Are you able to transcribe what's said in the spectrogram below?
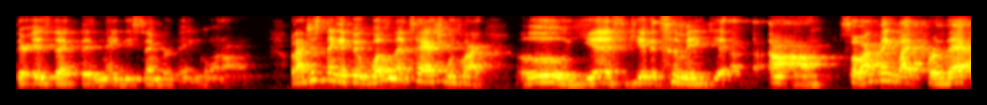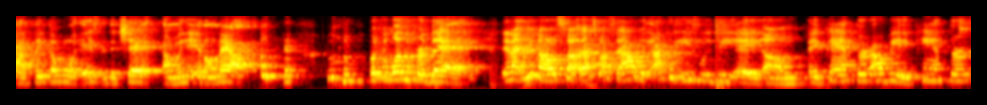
there is that that May December thing going on. But I just think if it wasn't attached with like, oh yes, give it to me, yeah, uh-uh. So I think like for that, I think I'm gonna exit the chat. I'm gonna head on out. but if it wasn't for that, then I, you know, so that's why I said I would, I could easily be a um a panther. I'll be a panther.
